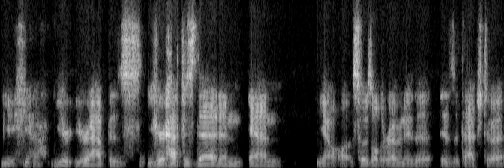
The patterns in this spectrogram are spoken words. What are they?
you, you know your your app is your app is dead and and you know so is all the revenue that is attached to it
